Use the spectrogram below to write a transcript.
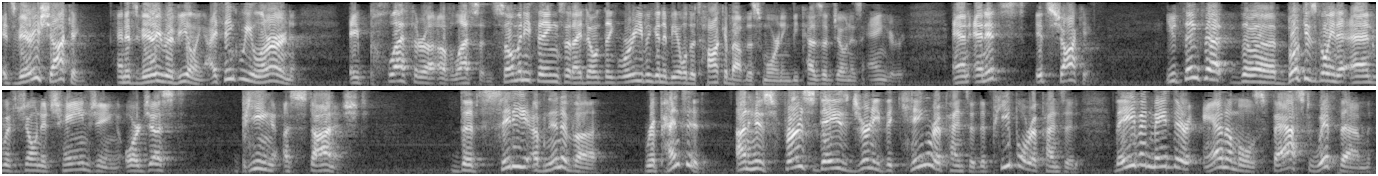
It's very shocking and it's very revealing. I think we learn a plethora of lessons. So many things that I don't think we're even going to be able to talk about this morning because of Jonah's anger. And, and it's, it's shocking. You'd think that the book is going to end with Jonah changing or just being astonished. The city of Nineveh repented. On his first day's journey, the king repented, the people repented. They even made their animals fast with them,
